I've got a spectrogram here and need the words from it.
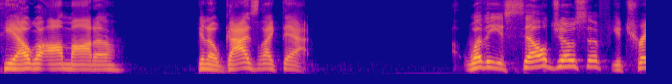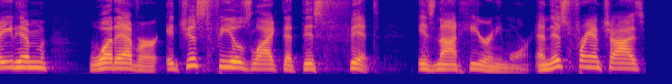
Thiago Almada, you know, guys like that. Whether you sell Josef, you trade him, whatever, it just feels like that this fit is not here anymore. And this franchise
